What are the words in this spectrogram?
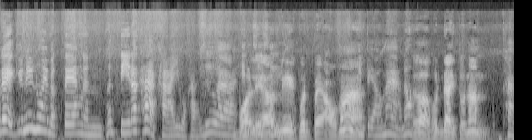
เลขอยู่ในหน่วยบักแตงนั่นเพิ่นตีราคาขายอยู่บ่ค่ะหรือว่าบ่เห็นแล้วซื่อๆเลขเพิ่นไปเอามา เพิ่นไปเอามาเนาะเออเพิ่นได้ตัวนั้น ค่ะ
